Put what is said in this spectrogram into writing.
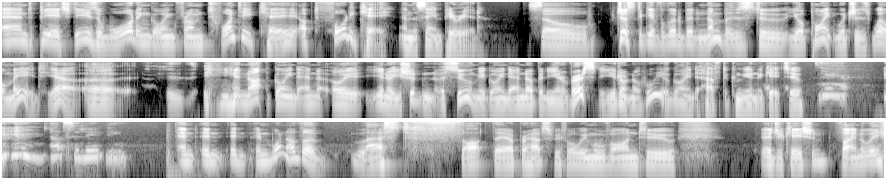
and PhDs awarding going from 20K up to 40K in the same period. So just to give a little bit of numbers to your point, which is well made, yeah, uh, you're not going to end, or you know, you shouldn't assume you're going to end up at a university. You don't know who you're going to have to communicate to. Yeah, absolutely. And and and and one other last thought there, perhaps before we move on to education finally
